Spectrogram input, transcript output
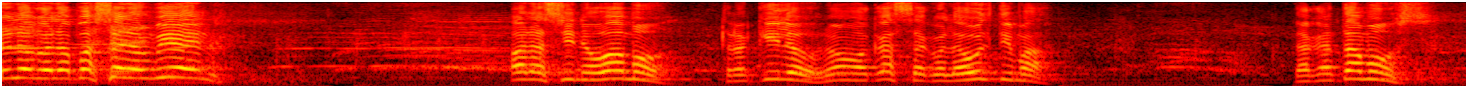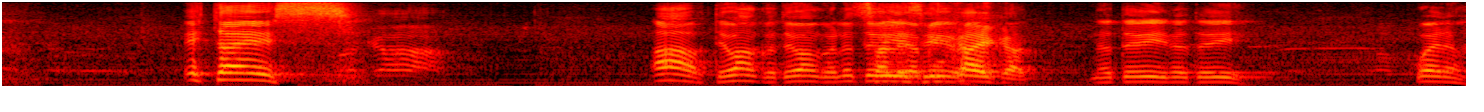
Bueno, loco, ¿la pasaron bien? Ahora sí nos vamos. Tranquilo, nos vamos a casa con la última. ¿La cantamos? Esta es. Ah, te banco, te banco, no te vi, Sale sin amigo. hi-hat. No te vi, no te vi. Bueno,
